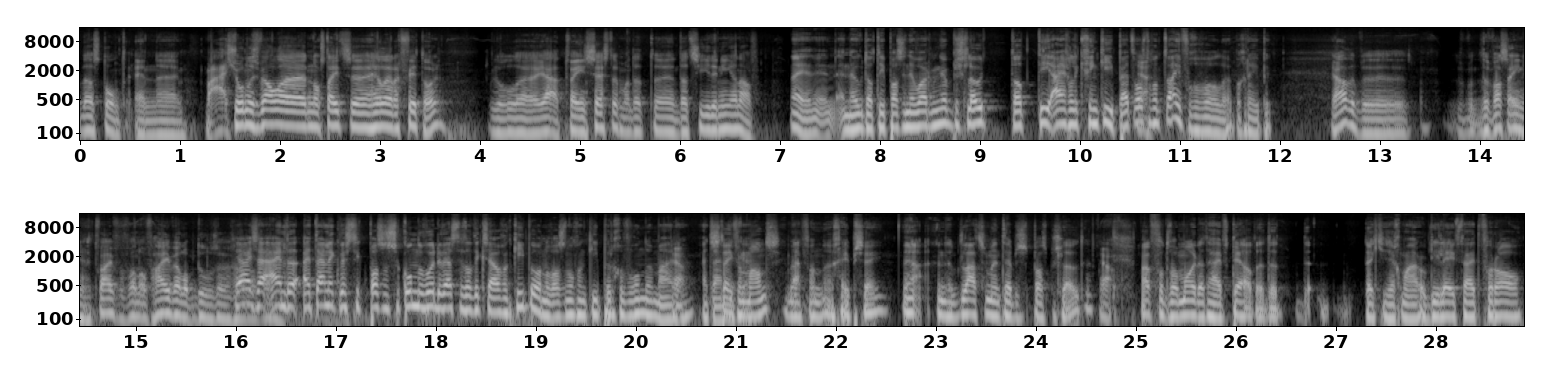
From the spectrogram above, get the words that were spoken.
daar stond. En, maar John is wel nog steeds heel erg fit hoor. Ik bedoel, ja, 62, maar dat, dat zie je er niet aan af. Nee, en, ook dat hij pas in de warming-up besloot dat hij eigenlijk ging keepen. Het was Ja. toch een twijfelgeval, begreep ik. Ja, eh, er was enige twijfel van of hij wel op doel zou gaan. Ja, hij zei uiteindelijk wist ik pas een seconde voor de wedstrijd dat ik zou gaan keepen. Want er was nog een keeper gevonden. Maar Ja, eh, uiteindelijk... Steven eh, Mans, ik ben van eh, GPC. Ja, en op het laatste moment hebben ze het pas besloten. Ja. Maar ik vond het wel mooi dat hij vertelde dat, dat, dat je zeg maar op die leeftijd vooral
